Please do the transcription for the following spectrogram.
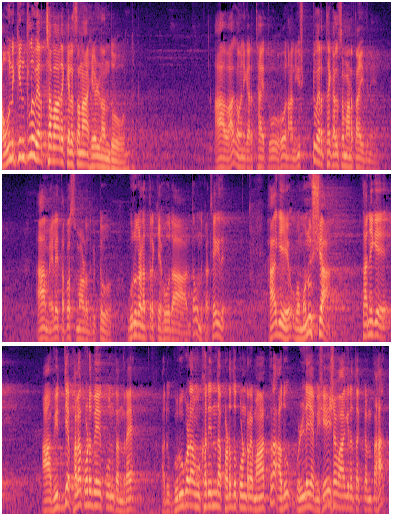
ಅವನಕ್ಕಿಂತಲೂ ವ್ಯರ್ಥವಾದ ಕೆಲಸನ ಹೇಳಂದು ಅಂತ. ಆವಾಗ ಅವನಿಗೆ ಅರ್ಥ ಆಯಿತು, ಓಹೋ, ನಾನು ಇಷ್ಟು ವ್ಯರ್ಥ ಕೆಲಸ ಮಾಡ್ತಾ ಇದ್ದೀನಿ. ಆಮೇಲೆ ತಪಸ್ಸು ಮಾಡೋದು ಬಿಟ್ಟು ಗುರುಗಳ ಹತ್ರಕ್ಕೆ ಹೋದ ಅಂತ ಒಂದು ಕಥೆ ಇದೆ. ಹಾಗೆ ಒಬ್ಬ ಮನುಷ್ಯ ತನಗೆ ಆ ವಿದ್ಯೆ ಫಲ ಕೊಡಬೇಕು ಅಂತಂದರೆ ಅದು ಗುರುಗಳ ಮುಖದಿಂದ ಪಡೆದುಕೊಂಡ್ರೆ ಮಾತ್ರ ಅದು ಒಳ್ಳೆಯ ವಿಶೇಷವಾಗಿರತಕ್ಕಂತಹ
